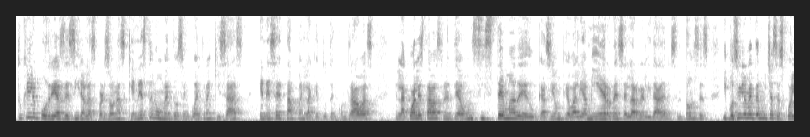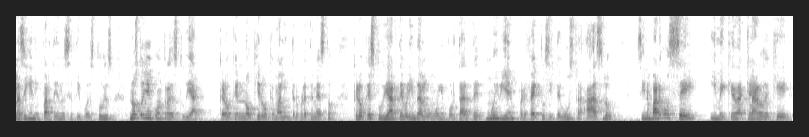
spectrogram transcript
¿Tú qué le podrías decir a las personas que en este momento se encuentran quizás en esa etapa en la que tú te encontrabas, en la cual estabas frente a un sistema de educación que valía mierda, esa es la realidad en ese entonces, y posiblemente muchas escuelas siguen impartiendo ese tipo de estudios. No estoy en contra de estudiar, creo que no quiero que malinterpreten esto, creo que estudiar te brinda algo muy importante, muy bien, perfecto, si te gusta, hazlo. Sin embargo, sé y me queda claro de que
